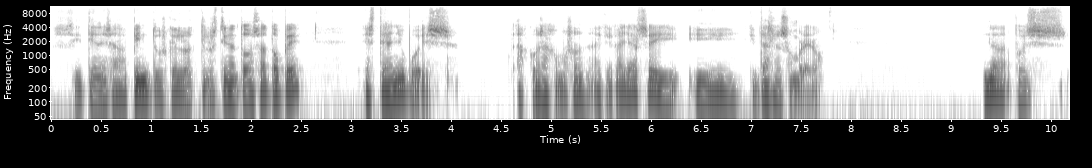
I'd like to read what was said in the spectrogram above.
Si tienes a Pintus que te los tiene todos a tope, este año pues las cosas como son, hay que callarse y, quitarse el sombrero. Nada, pues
